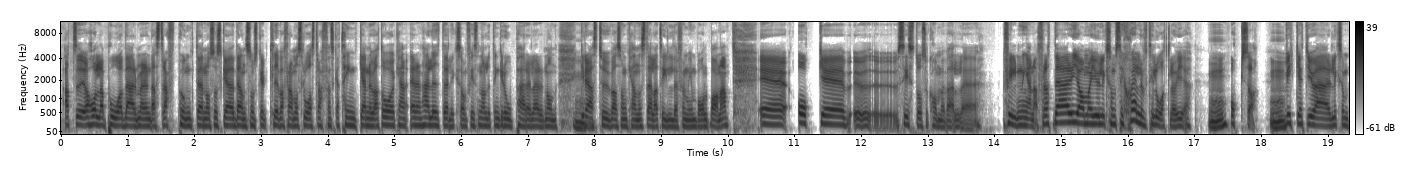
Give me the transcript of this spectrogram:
Att eh, hålla på där med den där straffpunkten och så ska den som ska kliva fram och slå straffen ska tänka nu att Åh, kan, är den här lite, liksom, finns det någon liten grop här eller någon Mm. grästuva som kan ställa till det för min bollbana. Eh, och eh, eh, sist då så kommer väl eh, filmningarna. För att där gör man ju liksom sig själv till åtlöje Mm. också. Mm. Vilket ju är, liksom,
